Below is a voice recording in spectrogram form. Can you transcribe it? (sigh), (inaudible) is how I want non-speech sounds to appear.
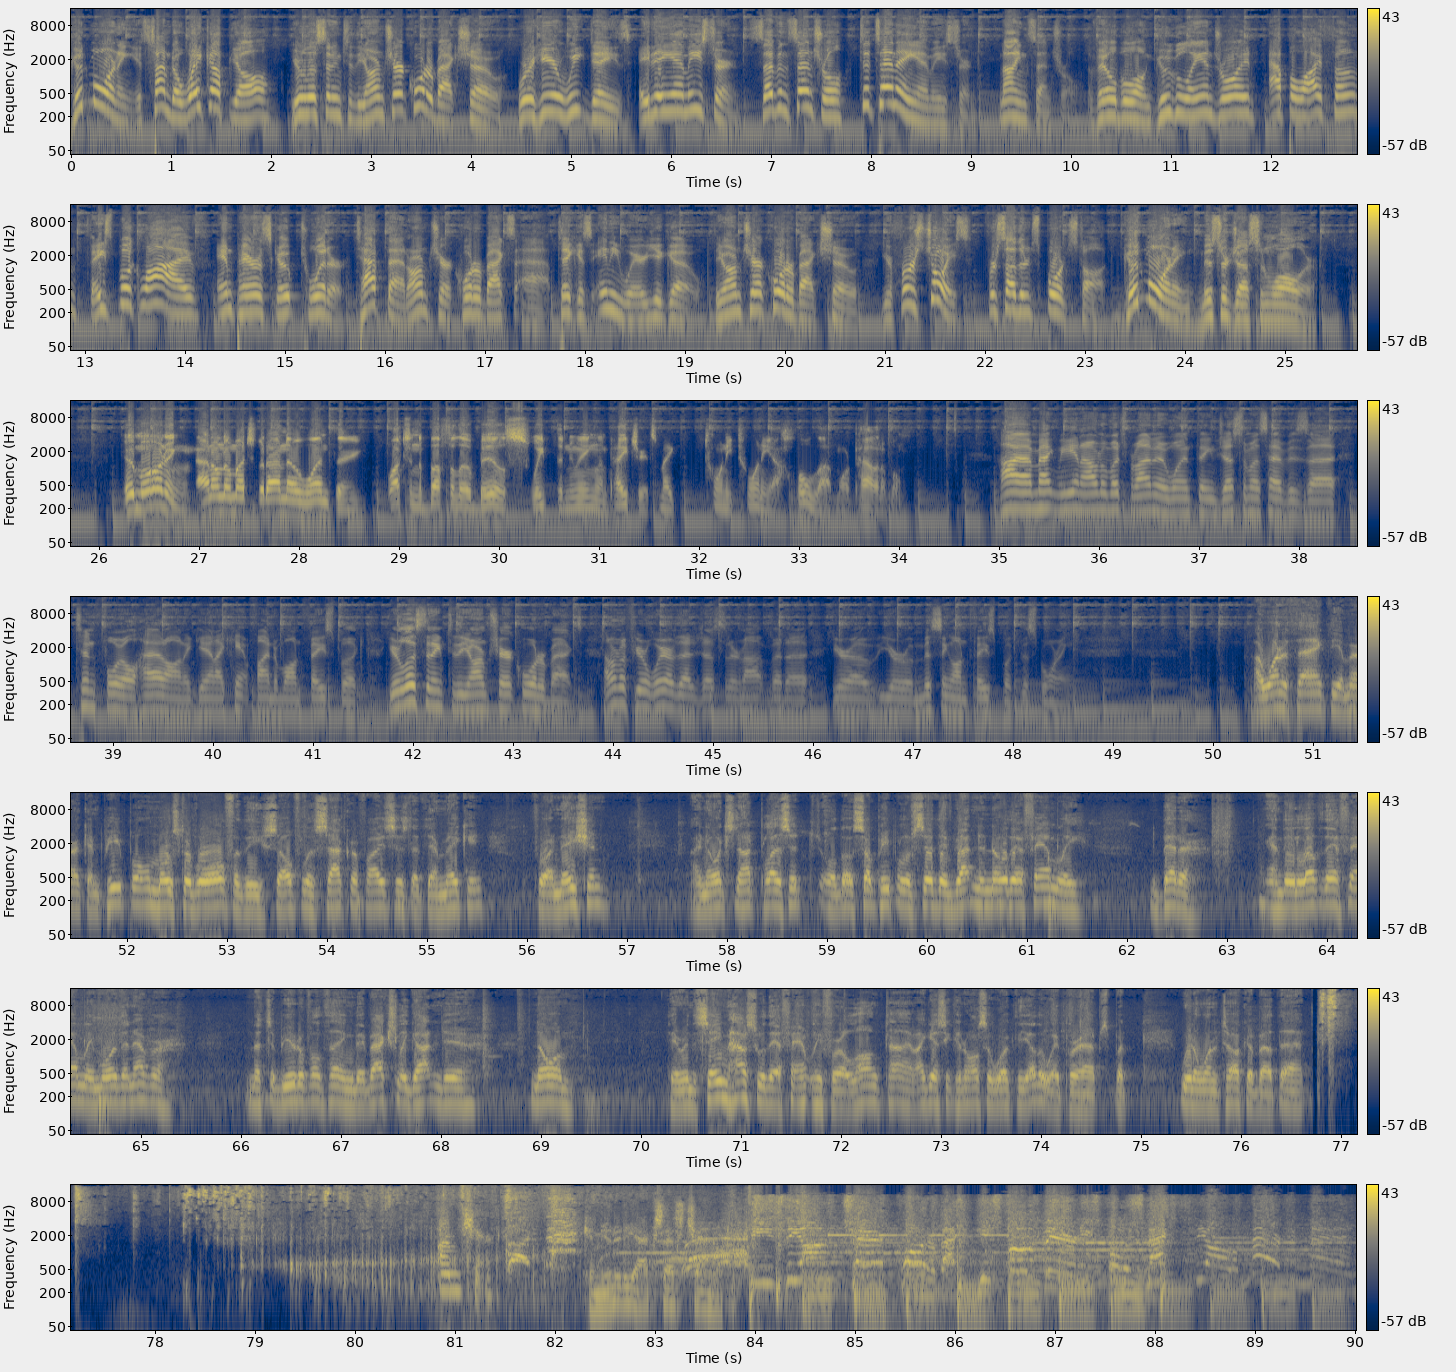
Good morning. It's time to wake up, y'all. You're listening to the Armchair Quarterback Show. We're here weekdays, 8 a.m. Eastern, 7 Central to 10 a.m. Eastern, 9 Central. Available on Google Android, Apple iPhone, Facebook Live, and Periscope Twitter. Tap that Armchair Quarterbacks app. Take us anywhere you go. The Armchair Quarterback Show, your first choice for Southern Sports Talk. Good morning, Mr. Justin Waller. Good morning. I don't know much, but I know one thing. Watching the Buffalo Bills sweep the New England Patriots make 2020 a whole lot more palatable. Hi, I'm Mac McGee, I don't know much, but I know one thing. Justin must have his uh, tinfoil hat on again. I can't find him on Facebook. You're listening to the Armchair Quarterbacks. I don't know if you're aware of that, Justin, or not, but uh, you're uh, you're missing on Facebook this morning. I want to thank the American people, most of all, for the selfless sacrifices that they're making for our nation. I know it's not pleasant, although some people have said they've gotten to know their family better and they love their family more than ever. And that's a beautiful thing. They've actually gotten to know them. They're in the same house with their family for a long time. I guess it can also work the other way, perhaps, but we don't want to talk about that. Armchair. Community Access Channel. He's the armchair quarterback. He's full of beer and he's full of snacks. The all-American man.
